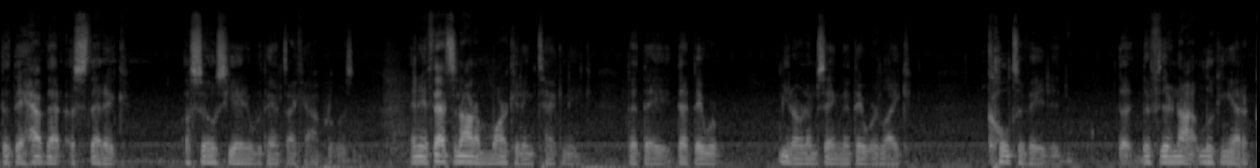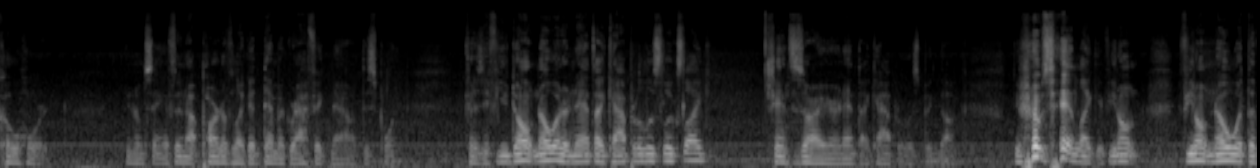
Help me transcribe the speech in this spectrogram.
that they have that aesthetic associated with anti-capitalism. And if that's not a marketing technique that they that they were you know what I'm saying that they were like cultivated if they're not looking at a cohort you know what I'm saying? If they're not part of like a demographic now at this point. Because if you don't know what an anti-capitalist looks like chances are you're an anti-capitalist big dog. You know what I'm saying? Like if you don't if you don't know what the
